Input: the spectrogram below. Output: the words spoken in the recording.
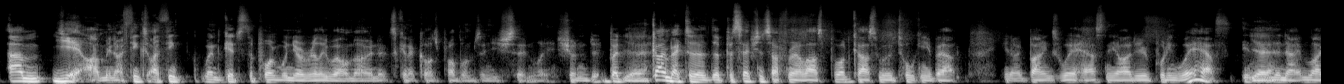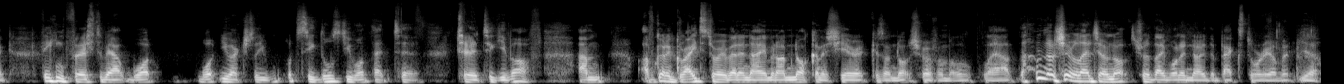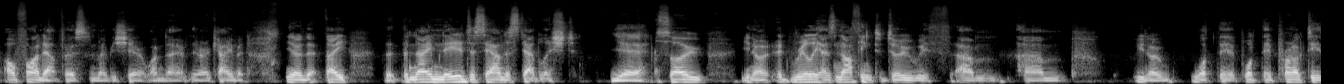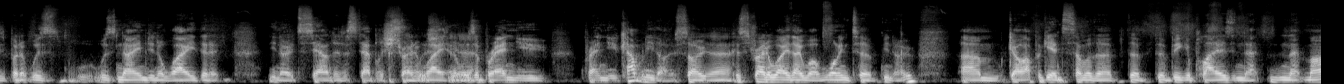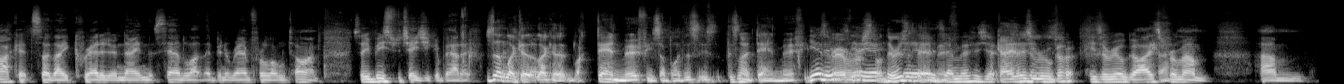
um, yeah, I mean, I think I think when it gets to the point when you're really well known, it's going to cause problems, and you certainly shouldn't do. But yeah. going back to the perception stuff from our last podcast, we were talking about you know Bunnings Warehouse and the idea of putting warehouse in, yeah. in the name, like thinking first about what what you actually what signals do you want that to to, to give off. Um, I've got a great story about a name, and I'm not going to share it because I'm not sure if I'm allowed. I'm not sure allowed to. I'm not sure they want to know the backstory of it. Yeah, I'll find out first and maybe share it one day if they're okay. But you know that they the, the name needed to sound established. Yeah. So you know it really has nothing to do with um, um, you know what their what their product is, but it was was named in a way that it you know it sounded established straight away, and yeah. it was a brand new brand new company though. So because yeah. straight away they were wanting to you know um, go up against some of the, the, the bigger players in that in that market, so they created a name that sounded like they've been around for a long time. So you'd be strategic about it. Is that like a like a like Dan Murphy's? I believe there's, is, there's no Dan Murphy. Yeah, there, is, yeah, yeah, there is yeah, a Dan Murphy. Dan Murphy's. Okay, he's a real guy. He's a real guy. He's okay. from um, um,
